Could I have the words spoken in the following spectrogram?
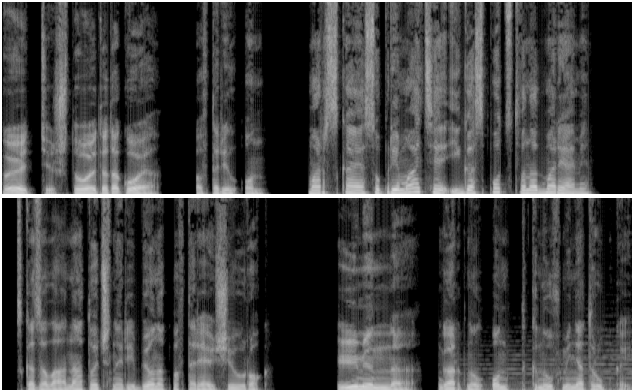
«Этти, что это такое?» – повторил он. «Морская супрематия и господство над морями», – сказала она, точно ребенок, повторяющий урок. «Именно!» – гаркнул он, ткнув меня трубкой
